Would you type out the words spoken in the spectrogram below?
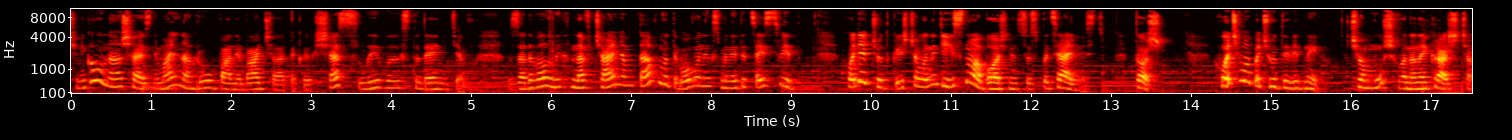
що ніколи наша знімальна група не бачила таких щасливих студентів, задоволених навчанням та вмотивованих змінити цей світ. Ходять чутки, що вони дійсно обожнюють цю спеціальність. Тож, хочемо почути від них, чому ж вона найкраща.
